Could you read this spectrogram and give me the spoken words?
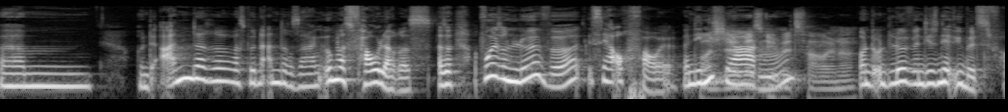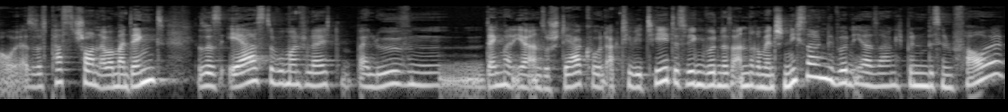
Ähm, und andere, was würden andere sagen? Irgendwas Fauleres. Also, obwohl so ein Löwe ist ja auch faul. Wenn die Und nicht Löwe ist jagen. übelst faul, ne? Und, und Löwen, die sind ja übelst faul. Also das passt schon. Aber man denkt, also das Erste, wo man vielleicht bei Löwen, denkt man eher an so Stärke und Aktivität. Deswegen würden das andere Menschen nicht sagen. Die würden eher sagen, ich bin ein bisschen faul.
